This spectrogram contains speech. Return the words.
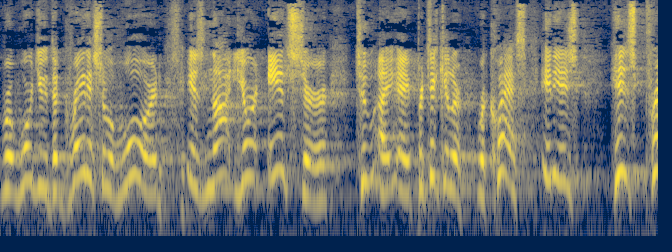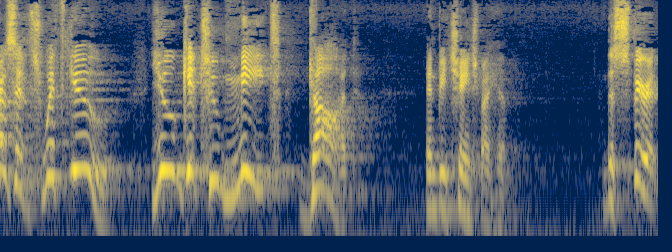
reward you. The greatest reward is not your answer to a, a particular request, it is his presence with you. You get to meet God and be changed by him. The Spirit,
